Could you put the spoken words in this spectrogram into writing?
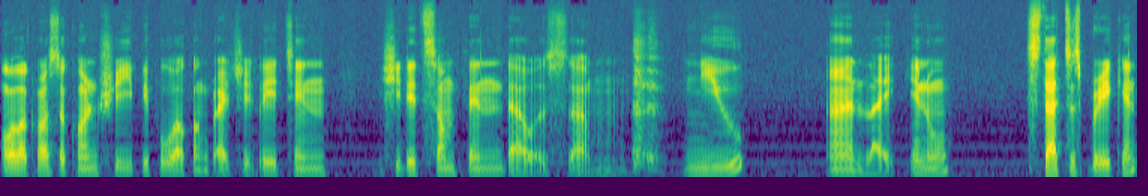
all across the country. People were congratulating. She did something that was um, new and like you know status breaking.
